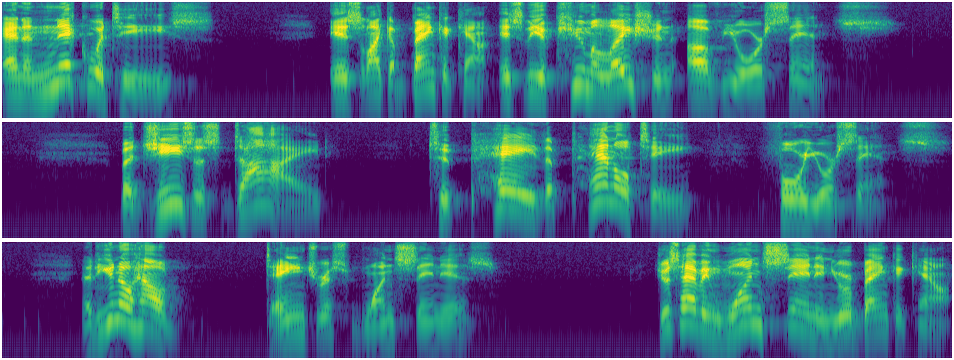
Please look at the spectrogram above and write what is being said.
And iniquities is like a bank account, it's the accumulation of your sins. But Jesus died to pay the penalty for your sins. Now, do you know how dangerous one sin is? Just having one sin in your bank account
